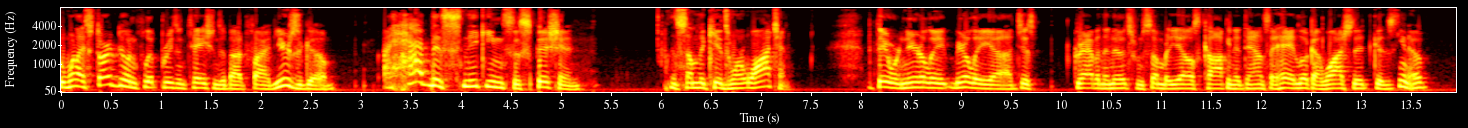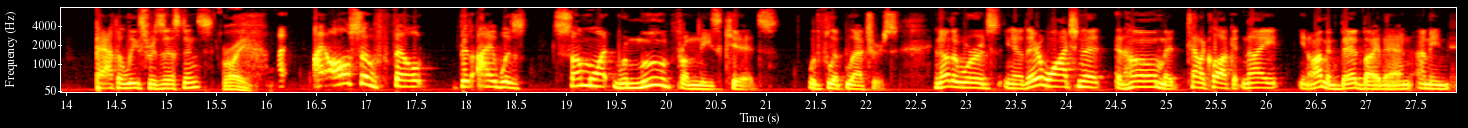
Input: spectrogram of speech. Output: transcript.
But when I started doing flip presentations about five years ago, I had this sneaking suspicion that some of the kids weren't watching they were nearly merely uh, just grabbing the notes from somebody else, copying it down, say, "Hey, look, I watched it," because you know, path of least resistance. Right. I also felt that I was somewhat removed from these kids with flip lectures. In other words, you know, they're watching it at home at ten o'clock at night. You know, I'm in bed by then. I mean.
